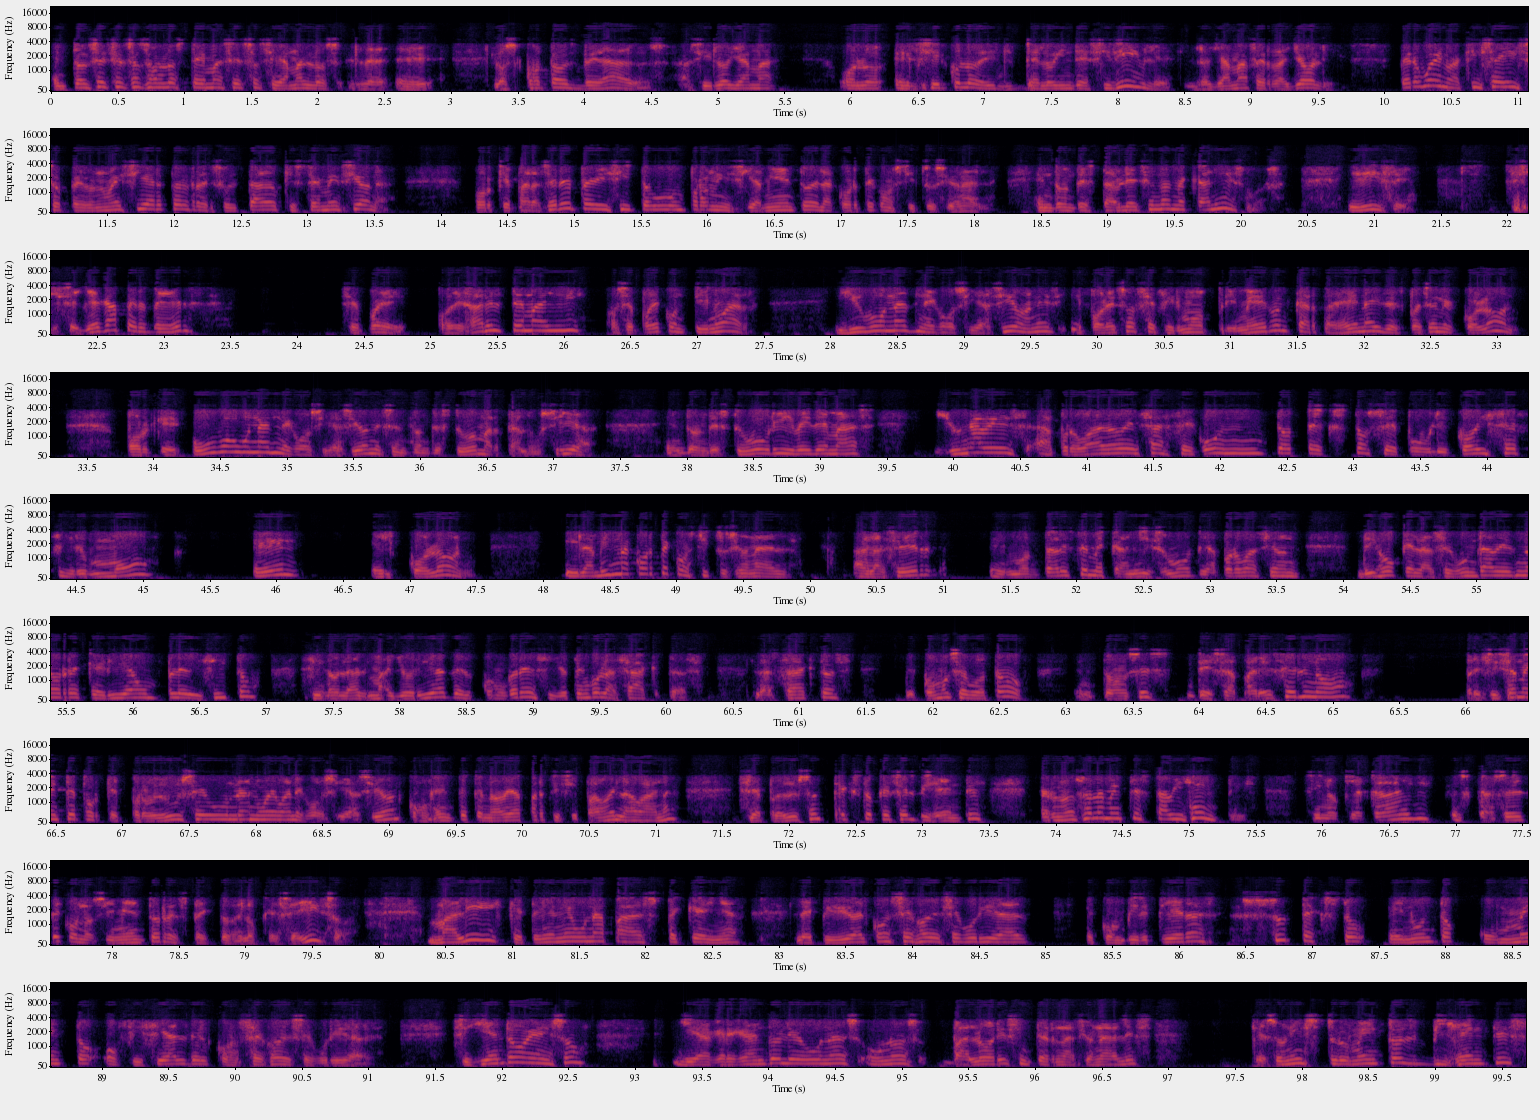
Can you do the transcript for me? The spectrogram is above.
Entonces esos son los temas, esos se llaman los, eh, los cotos vedados, así lo llama, o lo- el círculo de, lo indecidible, lo llama Ferrayoli. Pero bueno, aquí se hizo, pero no es cierto el resultado que usted menciona, porque para hacer el plebiscito hubo un pronunciamiento de la Corte Constitucional, en donde establece unos mecanismos y dice, si se llega a perder, se puede o dejar el tema ahí o se puede continuar. Y hubo unas negociaciones y por eso se firmó primero en Cartagena y después en el Colón, porque hubo unas negociaciones en donde estuvo Marta Lucía, en donde estuvo Uribe y demás, y una vez aprobado ese segundo texto se publicó y se firmó en el Colón. Y la misma Corte Constitucional, al hacer, eh, montar este mecanismo de aprobación, dijo que la segunda vez no requería un plebiscito, sino las mayorías del Congreso. Y Yo tengo las actas, las actas de cómo se votó. Entonces, desaparece el no, precisamente porque produce una nueva negociación con gente que no había participado en La Habana, se produce un texto que es el vigente, pero no solamente está vigente, sino que acá hay escasez de conocimiento respecto de lo que se hizo. Malí, que tiene una paz pequeña, le pidió al Consejo de Seguridad que convirtiera su texto en un documento oficial del Consejo de Seguridad. Siguiendo eso, y agregándole unas, unos valores internacionales que son instrumentos vigentes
